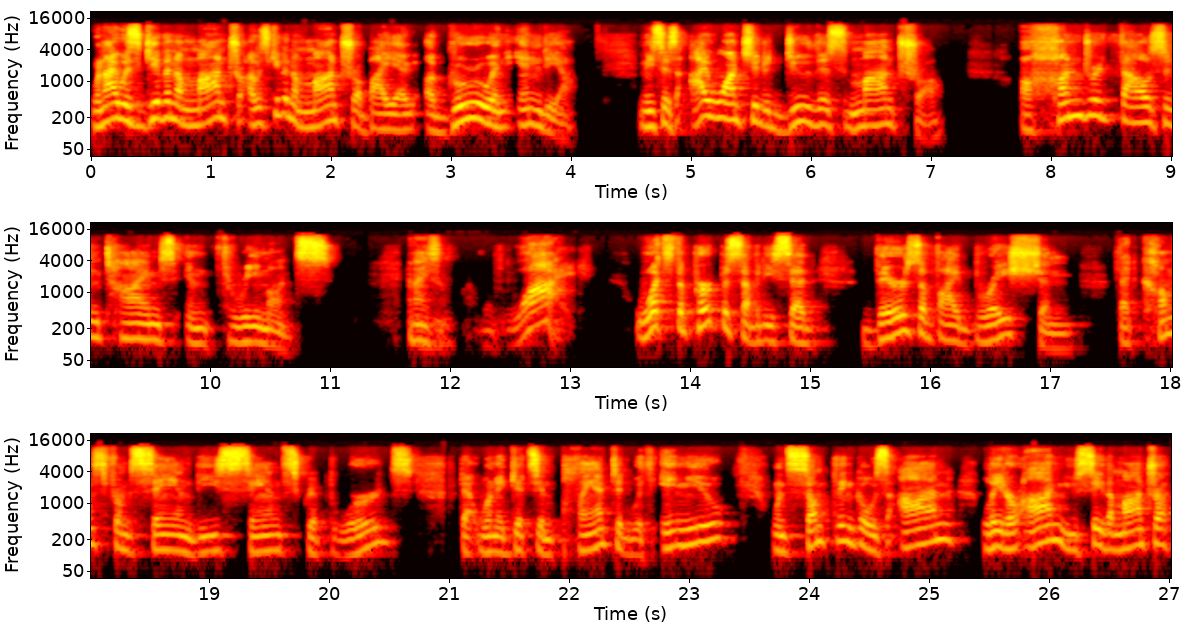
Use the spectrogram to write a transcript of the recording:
When I was given a mantra, I was given a mantra by a, a guru in India. And he says, I want you to do this mantra a hundred thousand times in three months. And I said, why? What's the purpose of it? He said, there's a vibration that comes from saying these Sanskrit words that when it gets implanted within you, when something goes on later on, you say the mantra,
